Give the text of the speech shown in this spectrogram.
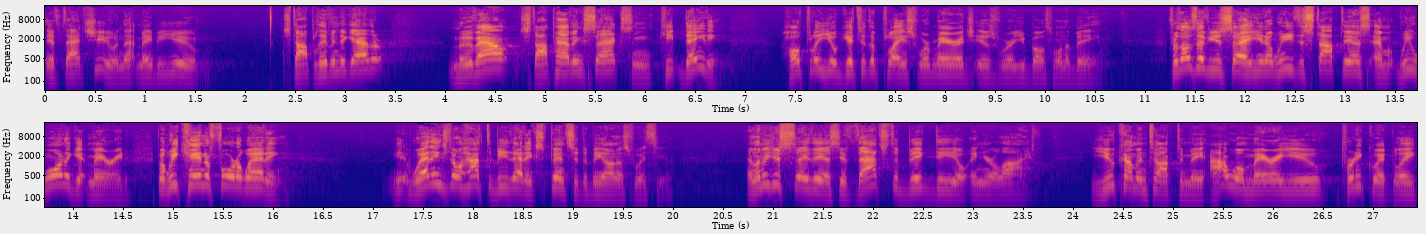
if that's you, and that may be you stop living together, move out, stop having sex, and keep dating. Hopefully, you'll get to the place where marriage is where you both want to be. For those of you who say, you know, we need to stop this and we want to get married, but we can't afford a wedding. Weddings don't have to be that expensive, to be honest with you. And let me just say this if that's the big deal in your life, you come and talk to me. I will marry you pretty quickly,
